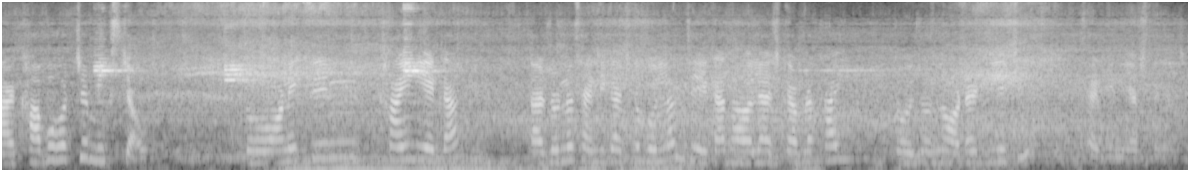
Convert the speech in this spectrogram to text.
আর খাব হচ্ছে মিক্স চাউ তো অনেক দিন খাইনি এটা, তার জন্য স্যান্ডিকে আজকে বললাম যে এটা তাহলে আজকে আমরা খাই। তো ওই জন্য অর্ডার দিয়েছি, স্যান্ডি নিয়ে আসতে গেছে।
